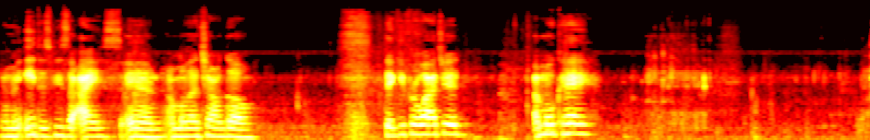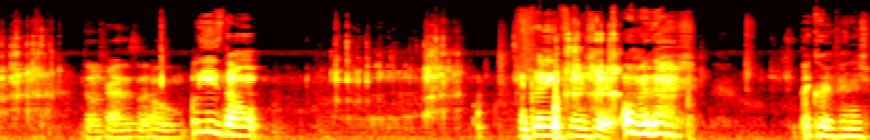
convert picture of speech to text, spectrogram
I'm gonna eat this piece of ice and I'm gonna let y'all go. Thank you for watching. I'm okay. Don't try this at home. Please don't. I couldn't even finish it. Oh my gosh. I couldn't finish.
